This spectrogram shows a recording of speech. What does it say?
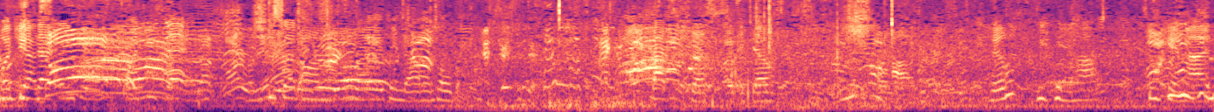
What you Yes, said? thank What you said? She said, um, Riley came down and told them. That's just a joke. Who? He can't hide. He can't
